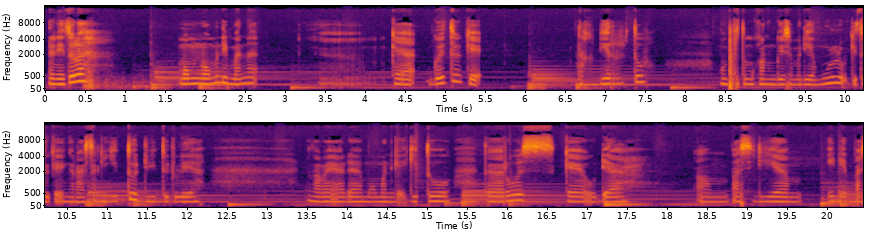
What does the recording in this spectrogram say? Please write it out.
Dan itulah momen-momen di mana uh, kayak gue tuh kayak takdir tuh mempertemukan gue sama dia mulu gitu kayak ngerasa kayak gitu di itu dulu ya sampai ada momen kayak gitu. Terus kayak udah um, pas dia ini pas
